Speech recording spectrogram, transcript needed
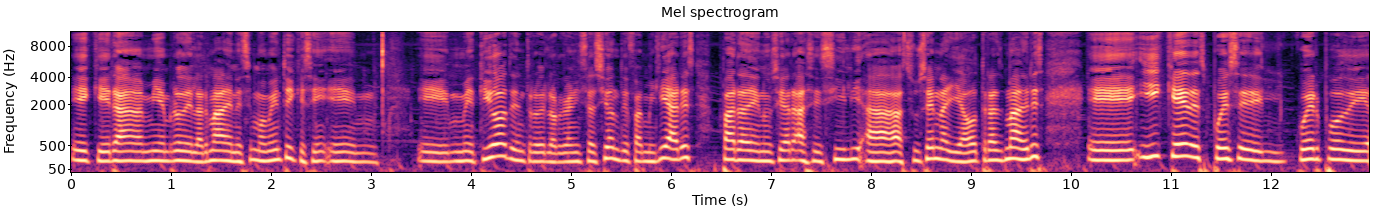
que era miembro de la Armada en ese momento y que se em, eh, metió dentro de la organización de familiares para denunciar a Cecilia, a Azucena y a otras madres, eh, y que después el cuerpo de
